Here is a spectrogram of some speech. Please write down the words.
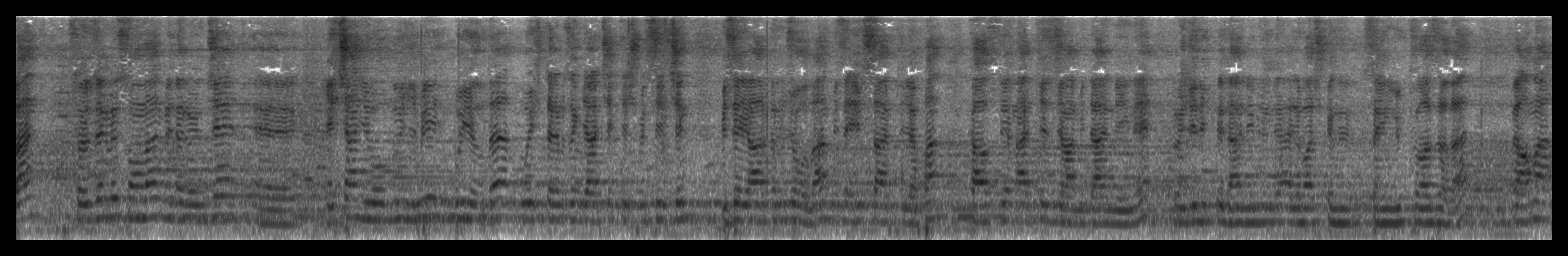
Ben sözlerime son vermeden önce e, geçen yıl olduğu gibi bu yılda bu iftarımızın gerçekleşmesi için bize yardımcı olan, bize ev sahipliği yapan Kavsiye Merkez Cami Derneği'ne, öncelikle derneğimizin değerli başkanı Sayın Lütfü Azal'a ve ama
